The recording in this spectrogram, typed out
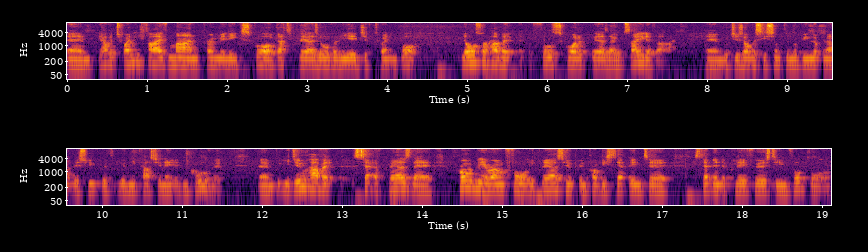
Um, you have a 25 man Premier League squad, that's players over the age of 21. You also have a, a full squad of players outside of that, um, which is obviously something we've been looking at this week with, with Newcastle United and COVID. Um, but you do have a set of players there, probably around 40 players who can probably step into step into play first team football.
